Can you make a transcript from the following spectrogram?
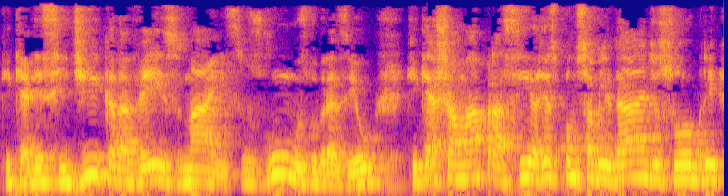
que quer decidir cada vez mais os rumos do Brasil, que quer chamar para si a responsabilidade sobre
